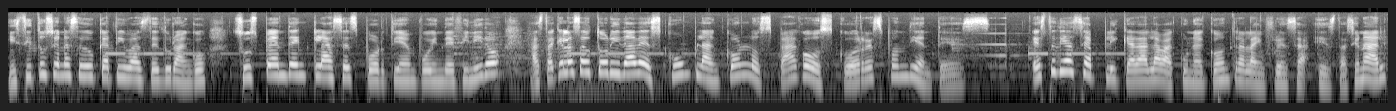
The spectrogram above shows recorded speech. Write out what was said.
instituciones educativas de Durango suspenden clases por tiempo indefinido hasta que las autoridades cumplan con los pagos correspondientes. Este día se aplicará la vacuna contra la influenza estacional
